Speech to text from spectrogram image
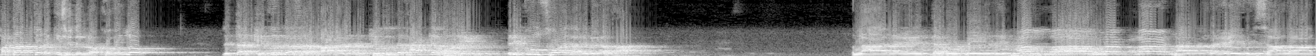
হঠাৎ করে কিছুদিন লক্ষ্য করল যে তার খেজুর গাছের বাগানের খেজুরতে থাকতে পরে এটি কোন সময় জানি লইয়া যায়? নারে তকবীর। নারে রিসালাত।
